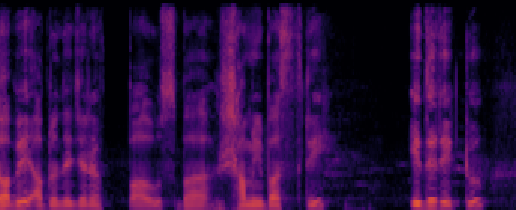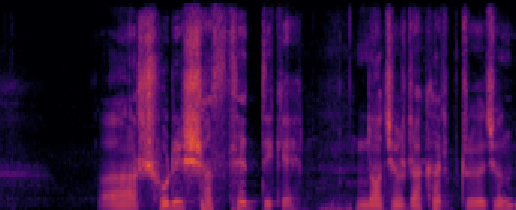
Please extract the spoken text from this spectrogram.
তবে আপনাদের যারা পাউস বা স্বামী বা স্ত্রী, এদের একটু শরীর স্বাস্থ্যের দিকে নজর রাখার প্রয়োজন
